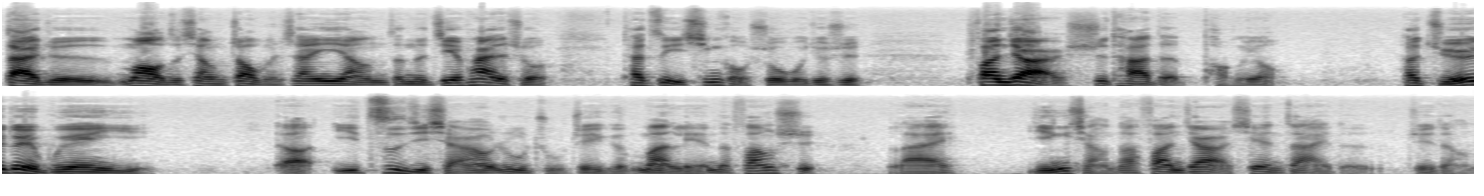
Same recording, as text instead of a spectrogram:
戴着帽子像赵本山一样在那街拍的时候，他自己亲口说过，就是范加尔是他的朋友，他绝对不愿意啊以自己想要入主这个曼联的方式来影响到范加尔现在的这样的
